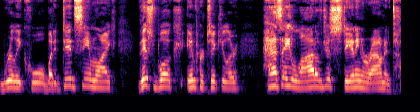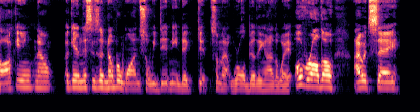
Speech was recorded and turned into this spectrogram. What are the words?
really cool, but it did seem like this book in particular has a lot of just standing around and talking. Now, again, this is a number one, so we did need to get some of that world building out of the way. Overall, though, I would say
